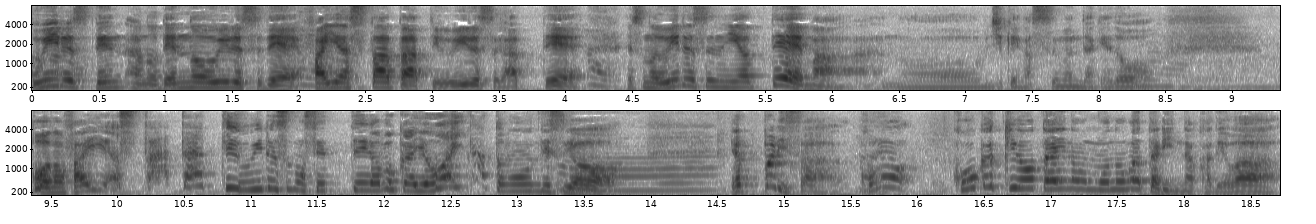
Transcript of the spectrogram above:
ウイルスであの電脳ウイルスでうん。ファイアスターターっていうウイルスがあって、はい。でそのウイルスによってまああの事件が進むんだけど、うんこのファイアスターターっていうウイルスの設定が僕は弱いなと思うんですよ、やっぱりさこの広角機動隊の物語の中では、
